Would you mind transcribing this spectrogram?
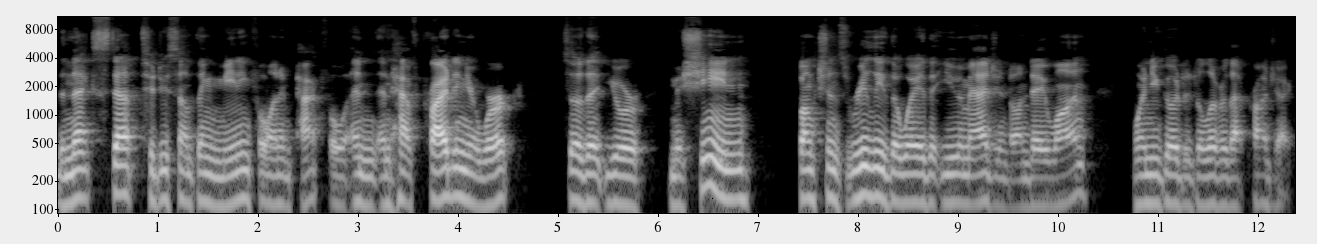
the next step to do something meaningful and impactful and, and have pride in your work so that your machine functions really the way that you imagined on day one when you go to deliver that project.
